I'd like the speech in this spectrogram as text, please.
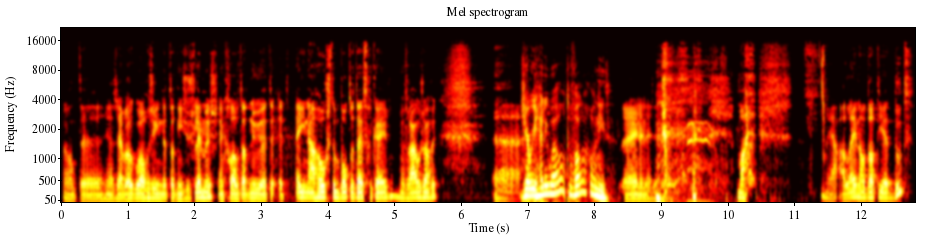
Want uh, ja, ze hebben ook wel gezien dat dat niet zo slim is. En ik geloof dat nu het, het één na hoogste bod het heeft gekregen. Mijn vrouw zag ik. Uh, Jerry Halliwell toevallig of niet? Nee, nee, nee. maar ja, alleen al dat hij het doet.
